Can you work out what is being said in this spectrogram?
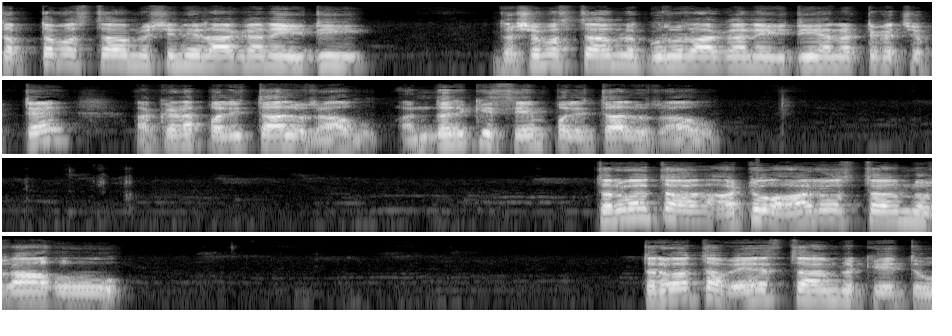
సప్తమ స్థానంలో శని రాగానే ఇది దశమస్థానంలో గురువు రాగానే ఇది అన్నట్టుగా చెప్తే అక్కడ ఫలితాలు రావు. అందరికీ సేమ్ ఫలితాలు రావు. తర్వాత అటు ఆరో స్థానంలో రాహు తర్వాత వ్యయ స్థానంలో కేతు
